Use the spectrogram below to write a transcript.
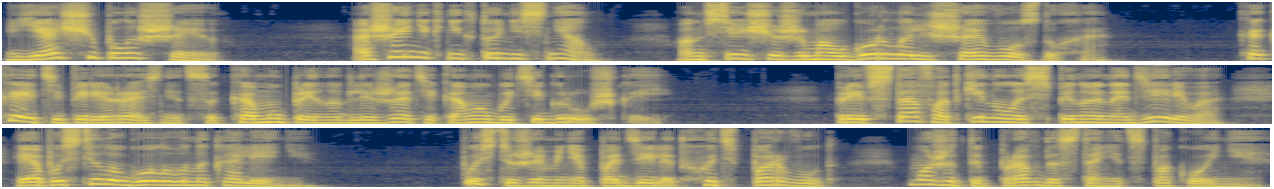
Я щупала шею. Ошейник никто не снял. Он все еще сжимал горло, лишая воздуха. Какая теперь разница, кому принадлежать и кому быть игрушкой? Привстав, откинулась спиной на дерево и опустила голову на колени. Пусть уже меня поделят, хоть порвут, может и правда станет спокойнее.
